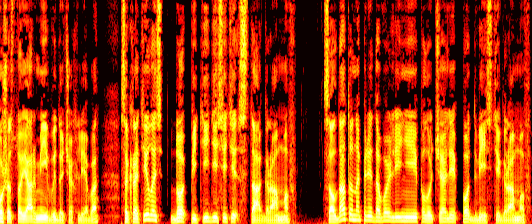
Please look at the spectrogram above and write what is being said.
по 6-й армии выдача хлеба сократилась до 50-100 граммов. солдаты на передовой линии получали по 200 граммов.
